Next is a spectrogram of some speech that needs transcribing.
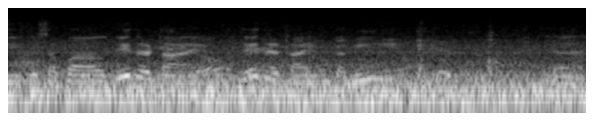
dito sa Pal. Dinner time. Dinner time kami. Ayan.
